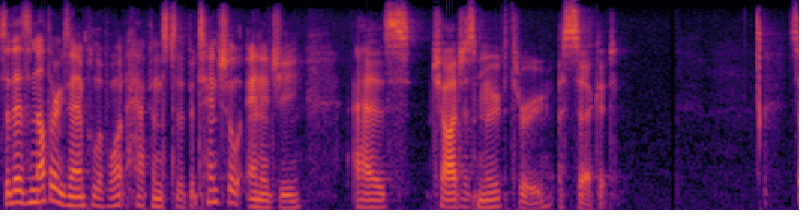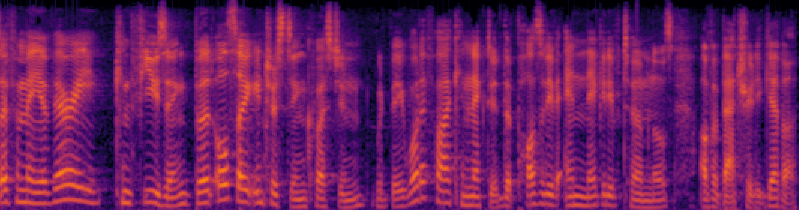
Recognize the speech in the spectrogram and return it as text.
So there's another example of what happens to the potential energy as charges move through a circuit. So for me, a very confusing but also interesting question would be, what if I connected the positive and negative terminals of a battery together?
